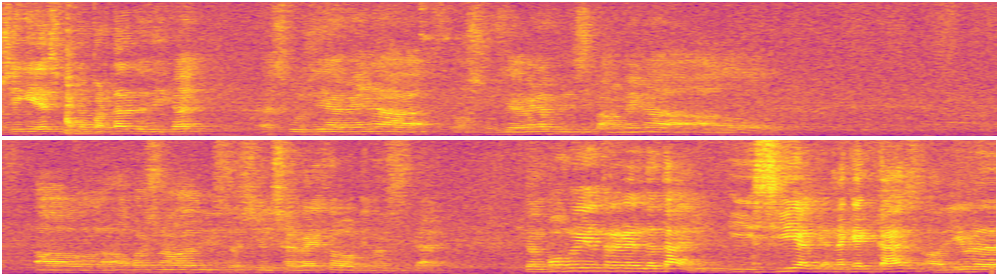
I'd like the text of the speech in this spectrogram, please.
O sigui, és un apartat dedicat exclusivament a, exclusivament a principalment al, al, al personal d'administració i serveis de la universitat. Tampoc no hi entraré en detall, i sí, en aquest cas, el llibre,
